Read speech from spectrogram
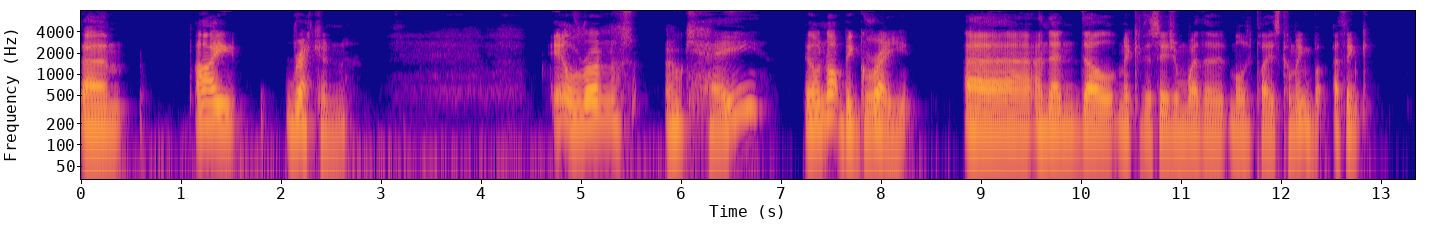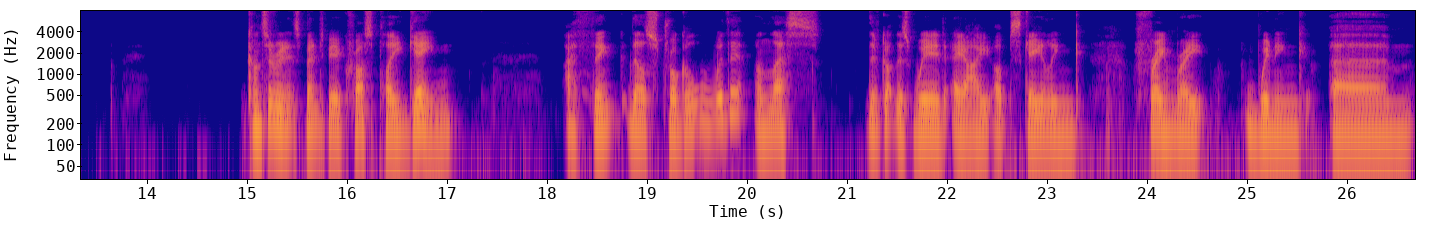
Um, I reckon it'll run okay. it'll not be great, uh, and then they'll make a decision whether multiplayer is coming. But I think, considering it's meant to be a cross-play game, I think they'll struggle with it unless they've got this weird AI upscaling, frame rate winning um,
